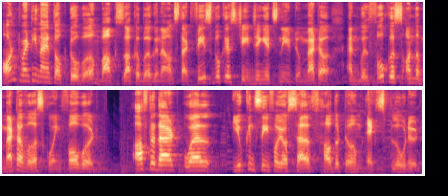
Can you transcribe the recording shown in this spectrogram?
On 29th October, Mark Zuckerberg announced that Facebook is changing its name to Meta and will focus on the metaverse going forward. After that, well, you can see for yourself how the term exploded.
